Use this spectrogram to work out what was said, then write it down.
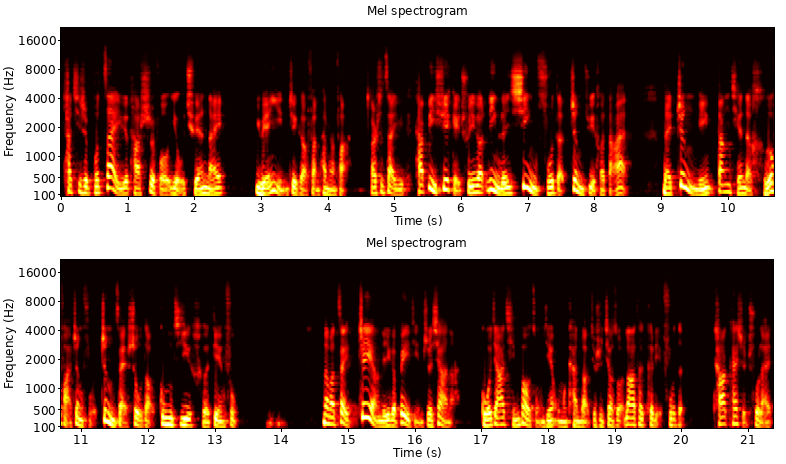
他其实不在于他是否有权来援引这个反叛乱法，而是在于他必须给出一个令人信服的证据和答案，来证明当前的合法政府正在受到攻击和颠覆。那么在这样的一个背景之下呢，国家情报总监我们看到就是叫做拉特克里夫的，他开始出来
